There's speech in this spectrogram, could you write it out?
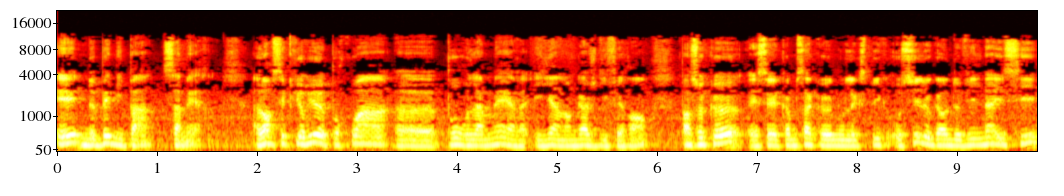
et ne bénit pas sa mère. Alors c'est curieux, pourquoi euh, pour la mère il y a un langage différent? Parce que, et c'est comme ça que nous l'explique aussi le Gaon de Vilna ici,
